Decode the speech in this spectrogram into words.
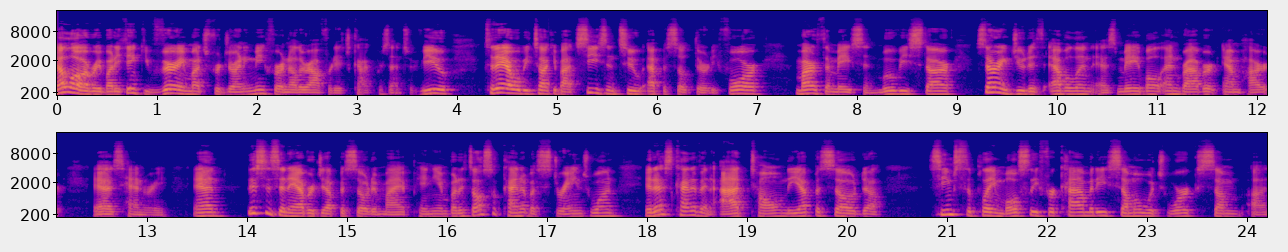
Hello, everybody. Thank you very much for joining me for another Alfred Hitchcock Presents review. Today I will be talking about Season 2, Episode 34, Martha Mason, movie star, starring Judith Evelyn as Mabel and Robert Emhardt as Henry. And this is an average episode in my opinion, but it's also kind of a strange one. It has kind of an odd tone. The episode uh, seems to play mostly for comedy, some of which works, some uh,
